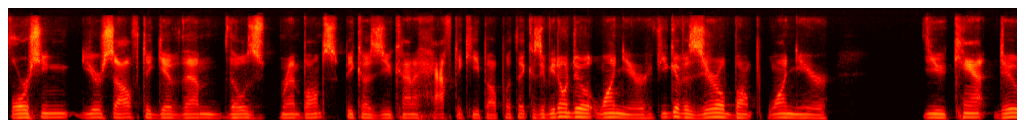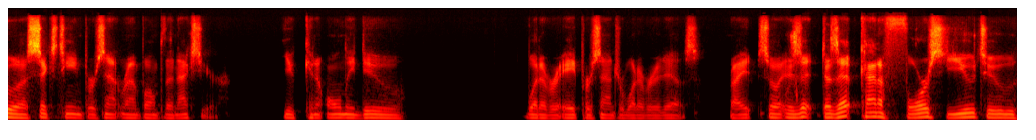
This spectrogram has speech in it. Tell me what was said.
forcing yourself to give them those rent bumps because you kind of have to keep up with it? Because if you don't do it one year, if you give a zero bump one year, you can't do a 16% rent bump the next year. You can only do whatever 8% or whatever it is. Right. So is it, does it kind of force you to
